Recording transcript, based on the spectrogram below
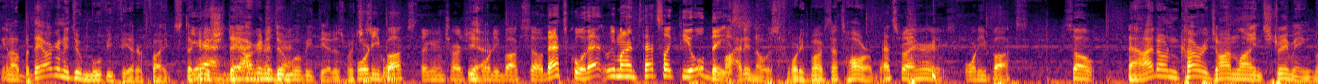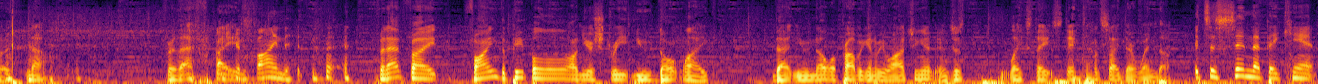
you know, but they are going to do movie theater fights. They're Yeah, to they yeah, are going to do that. movie theaters, which 40 is cool. bucks, they're going to charge Yeah. 40 bucks. So that's cool. That reminds that's like the old days. Well, I didn't know it was forty bucks. That's horrible. That's what I heard. It was 40 bucks. So now I don't encourage online streaming, but no. For that fight you can find it. for that fight, find the people on your street you don't like that you know are probably going to be watching it, and just like stay stand outside their window. it's a sin that they can't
